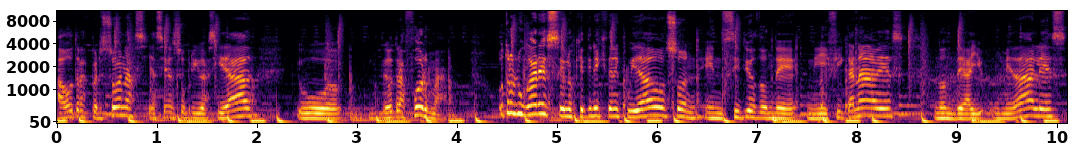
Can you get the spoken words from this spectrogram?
a otras personas, ya sea en su privacidad o de otra forma. Otros lugares en los que tienes que tener cuidado son en sitios donde nidifican aves, donde hay humedales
